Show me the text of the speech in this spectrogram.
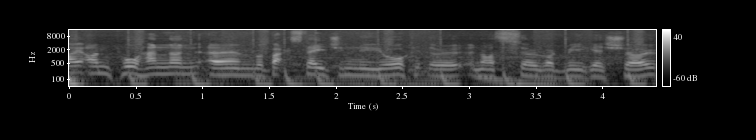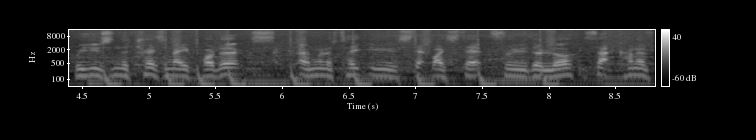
Hi, I'm Paul Hanlon. Um, we're backstage in New York at the Narciso Rodriguez show. We're using the Tresemme products. I'm going to take you step by step through the look. It's that kind of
